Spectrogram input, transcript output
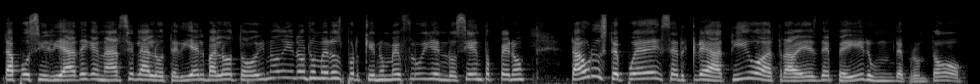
la posibilidad de ganarse la lotería del baloto. Hoy no di los números porque no me fluyen, lo siento, pero Tauro, usted puede ser creativo a través de pedir un de pronto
